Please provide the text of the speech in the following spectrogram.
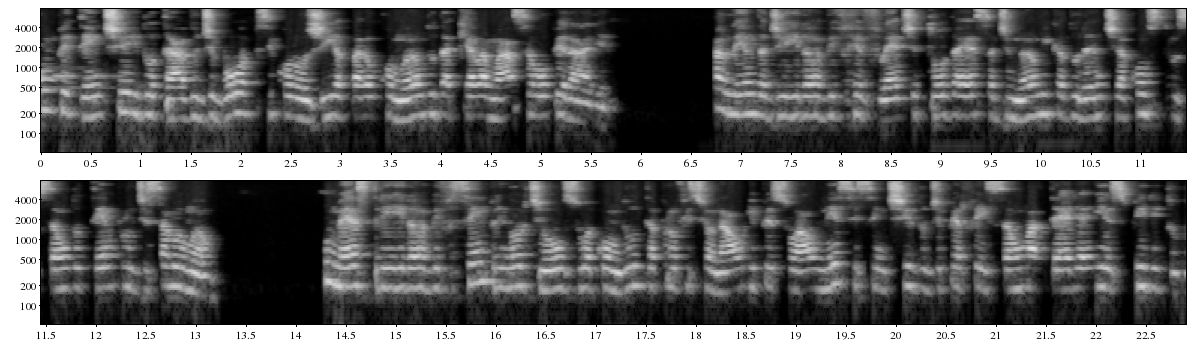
competente e dotado de boa psicologia para o comando daquela massa operária. A lenda de Irambif reflete toda essa dinâmica durante a construção do Templo de Salomão. O mestre Irambif sempre norteou sua conduta profissional e pessoal nesse sentido de perfeição matéria e espírito,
